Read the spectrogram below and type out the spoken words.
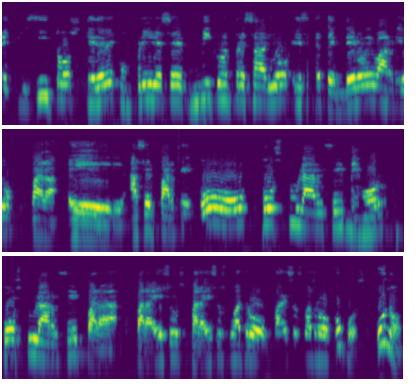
requisitos que debe cumplir ese microempresario, ese tendero de barrio para eh, hacer parte o postularse, mejor postularse para, para, esos, para, esos cuatro, para esos cuatro cupos? Uno,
